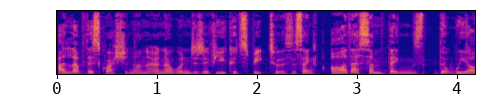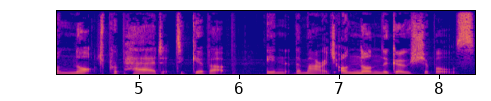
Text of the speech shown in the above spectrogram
I love this question, Anna, and I wondered if you could speak to this. As saying, are there some things that we are not prepared to give up in the marriage, on non-negotiables.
